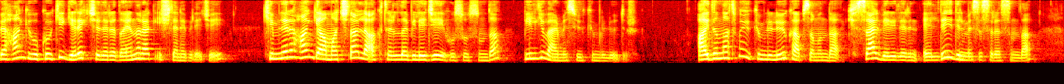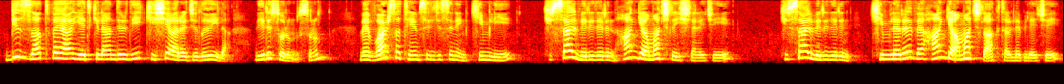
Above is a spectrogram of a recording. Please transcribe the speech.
ve hangi hukuki gerekçelere dayanarak işlenebileceği, kimlere hangi amaçlarla aktarılabileceği hususunda bilgi vermesi yükümlülüğüdür. Aydınlatma yükümlülüğü kapsamında kişisel verilerin elde edilmesi sırasında bizzat veya yetkilendirdiği kişi aracılığıyla veri sorumlusunun ve varsa temsilcisinin kimliği, kişisel verilerin hangi amaçla işleneceği, kişisel verilerin kimlere ve hangi amaçla aktarılabileceği,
